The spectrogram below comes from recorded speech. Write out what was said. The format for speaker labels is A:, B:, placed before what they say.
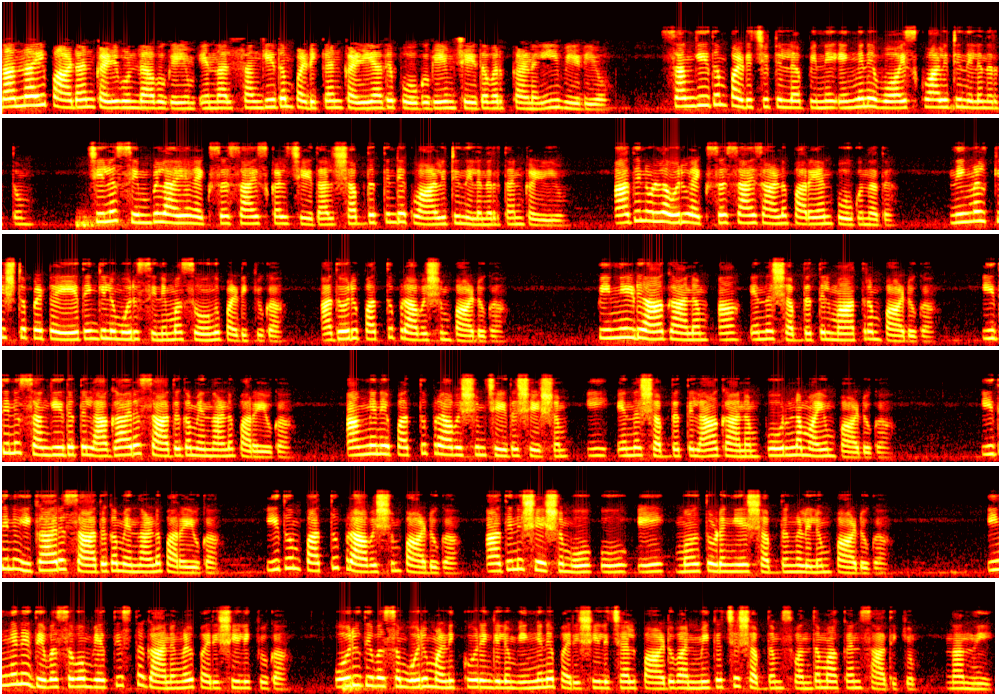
A: നന്നായി പാടാൻ കഴിവുണ്ടാവുകയും എന്നാൽ സംഗീതം പഠിക്കാൻ കഴിയാതെ പോകുകയും ചെയ്തവർക്കാണ് ഈ വീഡിയോ. സംഗീതം പഠിച്ചിട്ടില്ല പിന്നെ എങ്ങനെ വോയിസ് ക്വാളിറ്റി നിലനിർത്തും? ചില സിമ്പിളായ എക്സസൈസുകൾ ചെയ്താൽ ശബ്ദത്തിന്റെ ക്വാളിറ്റി നിലനിർത്താൻ കഴിയും. അതിനുള്ള ഒരു എക്സസൈസ് ആണ് പറയാൻ പോകുന്നത്. നിങ്ങൾക്കിഷ്ടപ്പെട്ട ഏതെങ്കിലും ഒരു സിനിമ സോങ് പഠിക്കുക. അതൊരു പത്ത് പ്രാവശ്യം പാടുക. പിന്നീട് ആ ഗാനം ആ എന്ന ശബ്ദത്തിൽ മാത്രം പാടുക. ഇതിനു സംഗീതത്തിൽ അകാര സാധകം എന്നാണ് പറയുക. അങ്ങനെ പത്തു പ്രാവശ്യം ചെയ്ത ശേഷം 'ഇ' എന്ന ശബ്ദത്തിൽ ആ ഗാനം പൂർണമായും പാടുക. ഇതിനു ഇകാര സാധകം എന്നാണ് പറയുക. ഇതും പത്തു പ്രാവശ്യം പാടുക. അതിനുശേഷം ഓ 'ഉ', 'എ', 'മ' തുടങ്ങിയ ശബ്ദങ്ങളിലും പാടുക. ഇങ്ങനെ ദിവസവും വ്യത്യസ്ത ഗാനങ്ങൾ പരിശീലിക്കുക. ഒരു ദിവസം ഒരു മണിക്കൂറെങ്കിലും ഇങ്ങനെ പരിശീലിച്ചാൽ പാടുവാൻ മികച്ച ശബ്ദം സ്വന്തമാക്കാൻ സാധിക്കും. നന്ദി.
